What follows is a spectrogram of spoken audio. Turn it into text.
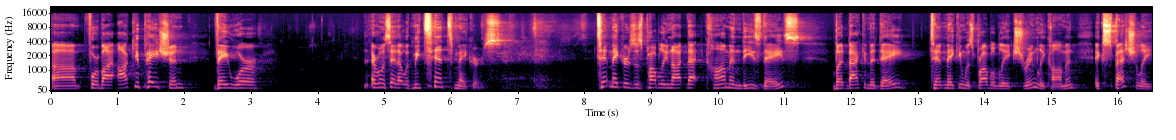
Um, for by occupation, they were, everyone say that with me, tent makers. Tent makers is probably not that common these days, but back in the day, tent making was probably extremely common, especially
